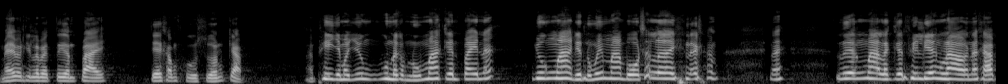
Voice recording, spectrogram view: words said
แม้บางทีเราไปเตือนไปเจอคำขู่สวนกลับ พี่อย่ามายุ่งวุ่นกับหนูมากเกินไปนะ ยุ่งมากเดี๋ยวหนูไม่มาโบสถ์ซะเลยนะครับนะ เรื่องมากเหลือเกินพี่เลี้ยงเรานะครับ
